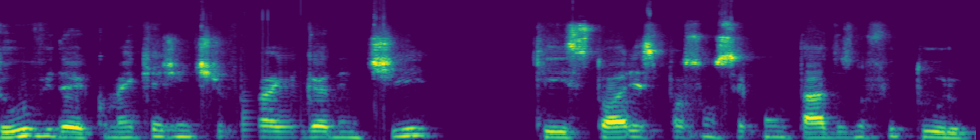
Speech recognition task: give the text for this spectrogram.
dúvida é como é que a gente vai garantir que histórias possam ser contadas no futuro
